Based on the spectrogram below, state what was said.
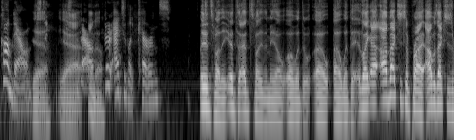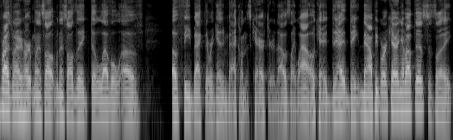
Calm down. Yeah. Steve, yeah. Down. They're acting like Karens. It's funny. It's it's funny to me uh, with the uh, uh, with it. Like I, am actually surprised. I was actually surprised when I heard when I saw when I saw the the level of of feedback that we're getting back on this character. And I was like, wow, okay. They, they now people are caring about this. It's like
